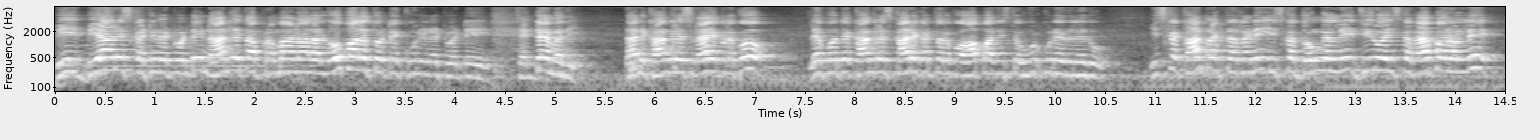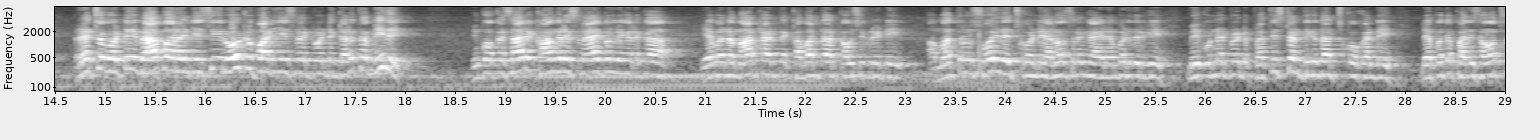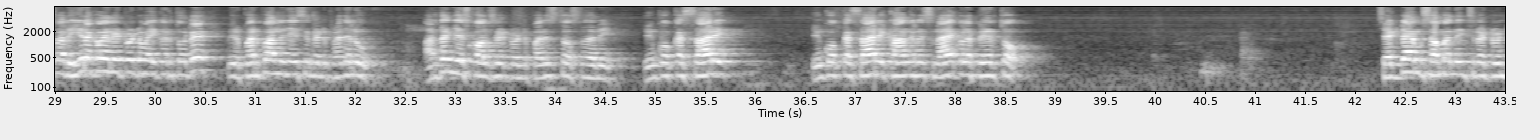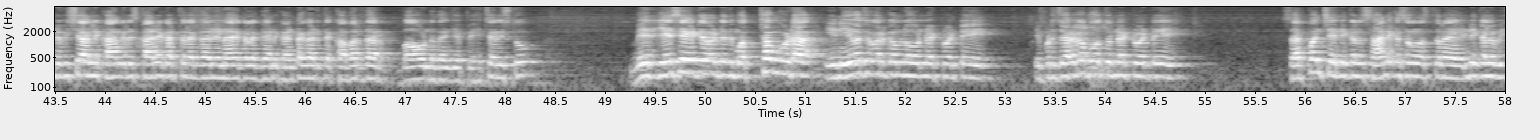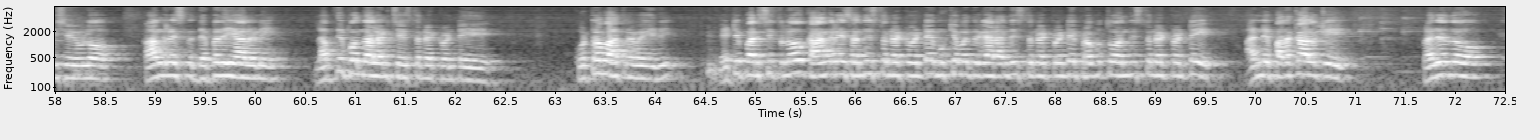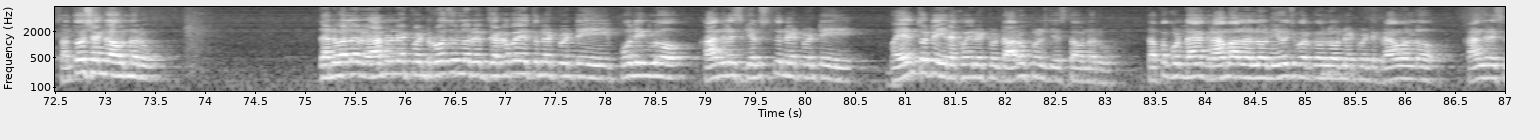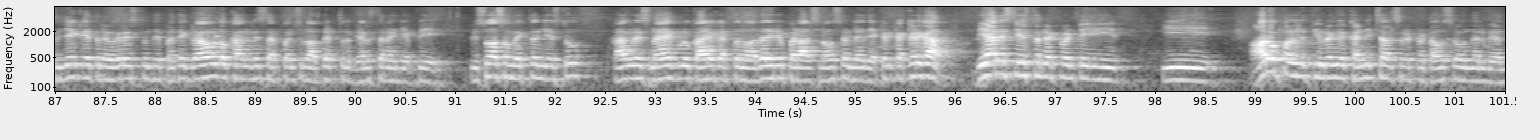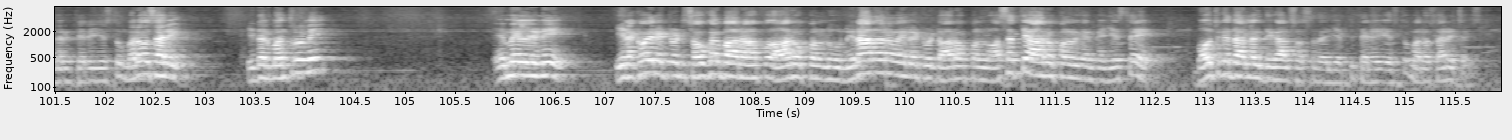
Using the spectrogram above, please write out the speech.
బి బీఆర్ఎస్ కట్టినటువంటి నాణ్యత ప్రమాణాల లోపాలతోటే కూడినటువంటి చెడ్డామది దాన్ని కాంగ్రెస్ నాయకులకు లేకపోతే కాంగ్రెస్ కార్యకర్తలకు ఆపాదిస్తే ఊరుకునేది లేదు. ఇసుక కాంట్రాక్టర్లని ఇసుక దొంగల్ని జీరో ఇసుక వ్యాపారుల్ని రెచ్చగొట్టి వ్యాపారం చేసి రోడ్లు పాడు చేసినటువంటి ఘనత మీది. ఇంకొకసారి కాంగ్రెస్ నాయకుల్ని కనుక ఏమన్నా మాట్లాడితే ఖబర్దార్ కౌశిక్ రెడ్డి ఆ మంత్రులు సోయి తెచ్చుకోండి అనవసరంగా ఆయన ఎంబడి తిరిగి మీకున్నటువంటి ప్రతిష్టను దిగదార్చుకోకండి. లేకపోతే పది సంవత్సరాలు ఈ రకమైనటువంటి వైఖరితోనే మీరు పరిపాలన చేసినటువంటి ప్రజలు అర్థం చేసుకోవాల్సినటువంటి పరిస్థితి వస్తుందని ఇంకొకసారి ఇంకొకసారి కాంగ్రెస్ నాయకుల పేరుతో చెక్ డ్యామ్ సంబంధించినటువంటి విషయాన్ని కాంగ్రెస్ కార్యకర్తలకు కానీ నాయకులకు కానీ గంటగడితే ఖబర్దార్ బాగుండదని చెప్పి హెచ్చరిస్తూ మీరు చేసేటువంటిది మొత్తం కూడా ఈ నియోజకవర్గంలో ఉన్నటువంటి ఇప్పుడు జరగబోతున్నటువంటి సర్పంచ్ ఎన్నికలు స్థానిక సంస్థల ఎన్నికల విషయంలో కాంగ్రెస్ను దెబ్బతీయాలని లబ్ధి పొందాలని చేస్తున్నటువంటి కుట్ర మాత్రమే ఇది. ఎట్టి పరిస్థితుల్లో కాంగ్రెస్ అందిస్తున్నటువంటి ముఖ్యమంత్రి గారు అందిస్తున్నటువంటి ప్రభుత్వం అందిస్తున్నటువంటి అన్ని పథకాలకి ప్రజలు సంతోషంగా ఉన్నారు. దానివల్ల రానున్నటువంటి రోజుల్లో రేపు జరగబోతున్నటువంటి పోలింగ్లో కాంగ్రెస్ గెలుస్తున్నటువంటి భయంతో ఈ రకమైనటువంటి ఆరోపణలు చేస్తూ ఉన్నారు. తప్పకుండా గ్రామాలలో నియోజకవర్గంలో ఉన్నటువంటి గ్రామాల్లో కాంగ్రెస్ విజయకేతను వివరిస్తుంది ప్రతి గ్రామంలో కాంగ్రెస్ సర్పంచులు అభ్యర్థులు గెలుస్తారని చెప్పి విశ్వాసం వ్యక్తం చేస్తూ కాంగ్రెస్ నాయకులు కార్యకర్తలు అధైర్యపడాల్సిన అవసరం లేదు. ఎక్కడికక్కడిగా బీఆర్ఎస్ చేస్తున్నటువంటి ఈ ఆరోపణలను తీవ్రంగా ఖండించాల్సినటువంటి అవసరం ఉందని మీ అందరికీ తెలియజేస్తూ మరోసారి ఇద్దరు మంత్రుల్ని ఎమ్మెల్యేని ఈ రకమైనటువంటి చౌకబార ఆరోపణలు నిరాధారమైనటువంటి ఆరోపణలు అసత్య ఆరోపణలు కనుక చేస్తే భౌతిక దారులకు దిగాల్సి వస్తుందని చెప్పి తెలియజేస్తూ మరోసారి హెచ్చరిస్తాం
